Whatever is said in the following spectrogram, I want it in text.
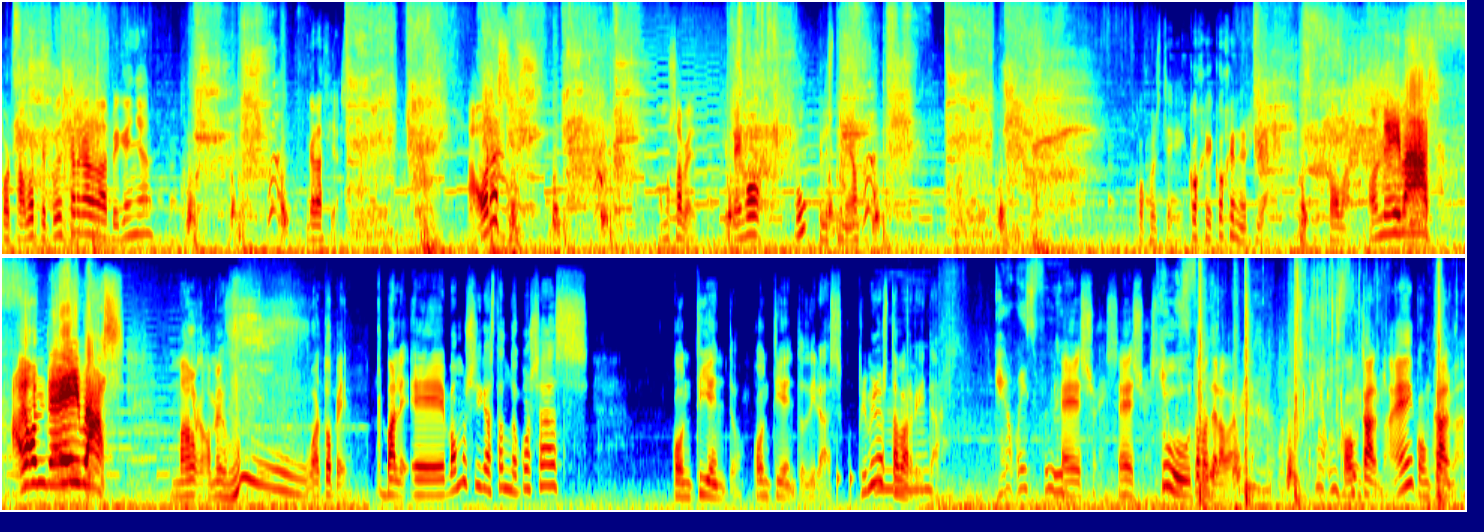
Por favor, ¿te puedes cargar a la pequeña? Gracias. Ahora sí. Vamos a ver. que Tengo... Uh, que le he. Cojo este... Coge, coge energía. Toma. ¿A dónde ibas? ¿A dónde ibas? Málgame. Uh, a tope. Vale, eh, vamos a ir gastando cosas con tiento. Con tiento, dirás. Primero esta barrita. Eso es, eso es. Tú, tómate la barrita. Con calma, ¿eh? Con calma.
